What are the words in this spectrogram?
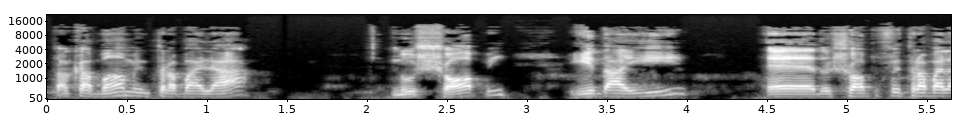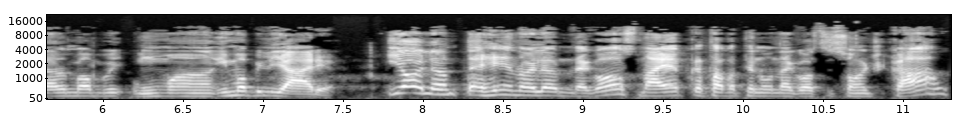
Então acabamos de trabalhar no shopping. E daí, é, do shopping, fui trabalhar numa uma imobiliária. E olhando terreno, olhando negócio, na época tava tendo um negócio de som de carro.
